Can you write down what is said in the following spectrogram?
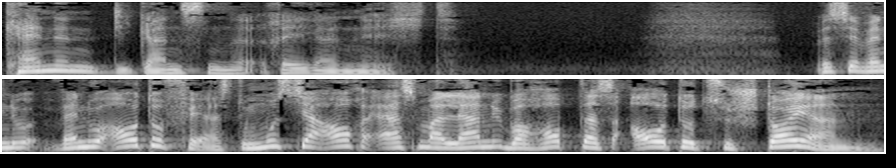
kennen die ganzen Regeln nicht. Wisst ihr, wenn du, wenn du Auto fährst, du musst ja auch erstmal lernen, überhaupt das Auto zu steuern.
